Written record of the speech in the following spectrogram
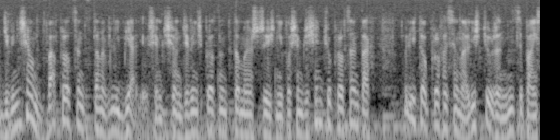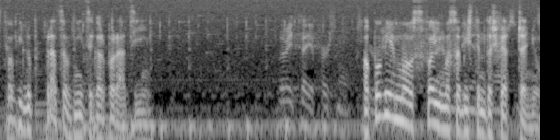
92% stanowili biali, 89% to mężczyźni, w 80% byli to profesjonaliści, urzędnicy państwowi lub pracownicy korporacji. Opowiem o swoim osobistym doświadczeniu.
